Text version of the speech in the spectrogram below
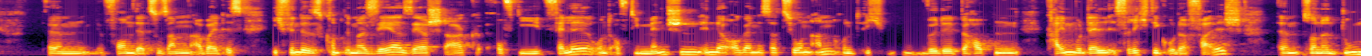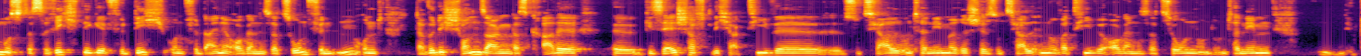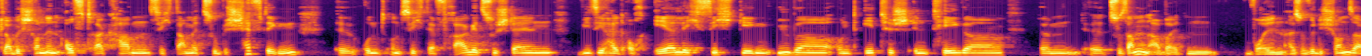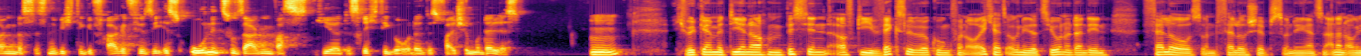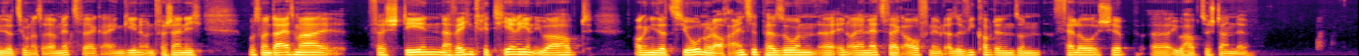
ähm, Form der Zusammenarbeit ist. Ich finde, es kommt immer sehr, sehr stark auf die Fälle und auf die Menschen in der Organisation an. Und ich würde behaupten, kein Modell ist richtig oder falsch, ähm, sondern du musst das Richtige für dich und für deine Organisation finden. Und da würde ich schon sagen, dass gerade äh, gesellschaftlich aktive, sozialunternehmerische, sozial innovative Organisationen und Unternehmen glaube ich, schon einen Auftrag haben, sich damit zu beschäftigen äh, und, und sich der Frage zu stellen, wie sie halt auch ehrlich sich gegenüber und ethisch integer ähm, äh, zusammenarbeiten wollen. Also würde ich schon sagen, dass das eine wichtige Frage für Sie ist, ohne zu sagen, was hier das richtige oder das falsche Modell ist. Mhm. Ich würde gerne mit dir noch ein bisschen auf die Wechselwirkung von euch als Organisation und an den Fellows und Fellowships und den ganzen anderen Organisationen aus eurem Netzwerk eingehen. Und wahrscheinlich muss man da erstmal verstehen, nach welchen Kriterien überhaupt Organisationen oder auch Einzelpersonen äh, in euer Netzwerk aufnimmt. Also wie kommt denn so ein Fellowship äh, überhaupt zustande?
